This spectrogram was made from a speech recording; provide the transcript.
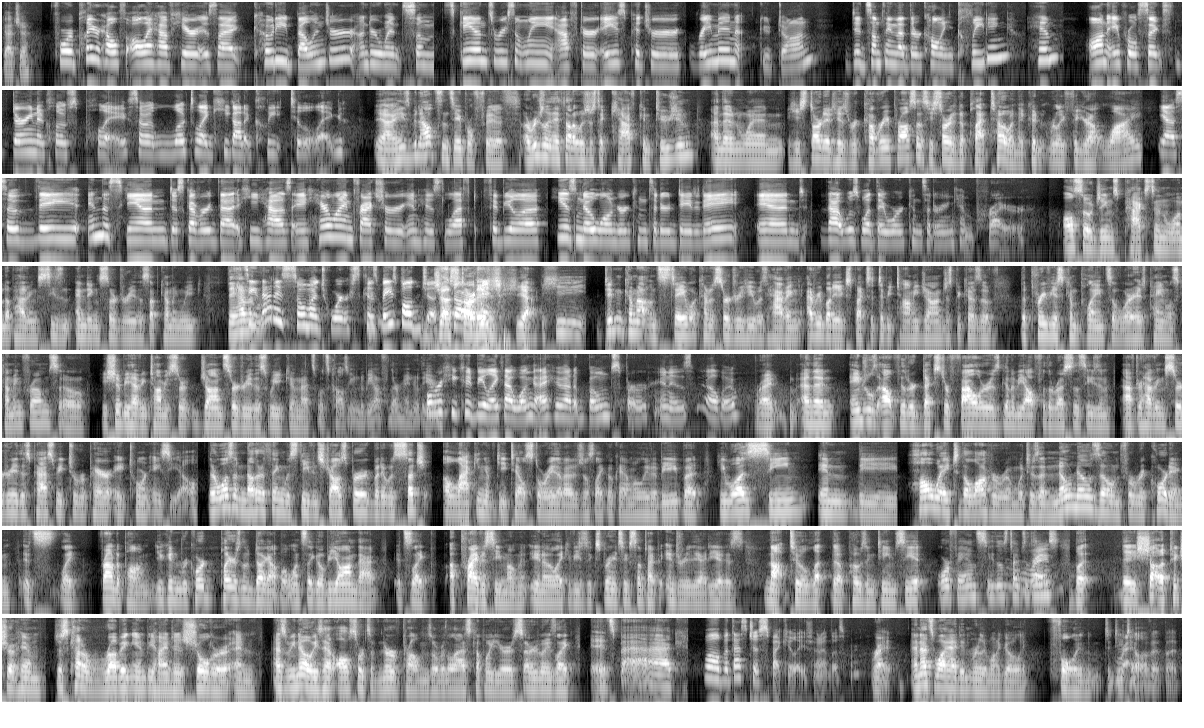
Gotcha. For player health, all I have here is that Cody Bellinger underwent some scans recently after A's pitcher Reymin Guduan did something that they're calling cleating him on April 6th during a close play. So it looked like he got a cleat to the leg. Yeah, he's been out since April 5th. Originally, they thought it was just a calf contusion. And then when he started his recovery process, he started to plateau and they couldn't really figure out why. Yeah, so they, in the scan, discovered that he has a hairline fracture in his left fibula. He is no longer considered day to day, and that was what they were considering him prior. Also, James Paxton will end up having season ending surgery this upcoming week. They haven't See, that is so much worse because baseball just, just started. started. yeah. He didn't come out and say what kind of surgery he was having. Everybody expects it to be Tommy John just because of the previous complaints of where his pain was coming from. So he should be having Tommy Sur- John surgery this week, and that's what's causing him to be out for the remainder of the Or year. Or he could be like that one guy who had a bone spur in his elbow. Right. And then Angels outfielder Dexter Fowler is going to be out for the rest of the season after having surgery this past week to repair a torn ACL. There was another thing with Stephen Strasburg, but it was such a lacking of detail story that I was just like, okay, I'm going to leave it be. But he was seen in the hallway to the locker room, which is a no no zone for recording. It's like frowned upon. You can record players in the dugout, but once they go beyond that, it's like a privacy moment. You know, like if he's experiencing some type of injury, the idea is not to let the opposing team see it or fans see those types of Right. things. But they shot a picture of him just kind of rubbing in behind his shoulder. And as we know, he's had all sorts of nerve problems over the last couple of years. So everybody's like, it's back. Well, but that's just speculation at this point. Right. And that's why I didn't really want to go like full into detail Right. of it. But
